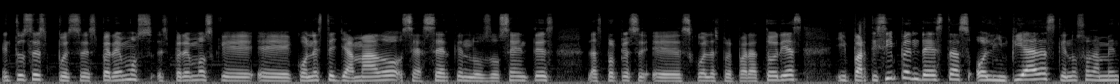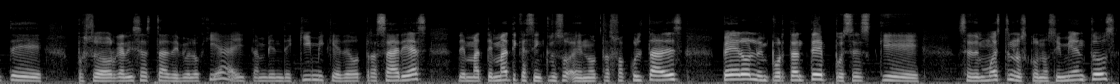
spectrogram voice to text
entonces, pues esperemos, esperemos que eh, con este llamado se acerquen los docentes, las propias eh, escuelas preparatorias y participen de estas olimpiadas que no solamente pues se organiza esta de biología y también de química y de otras áreas, de matemáticas incluso en otras facultades, pero lo importante pues es que se demuestren los conocimientos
